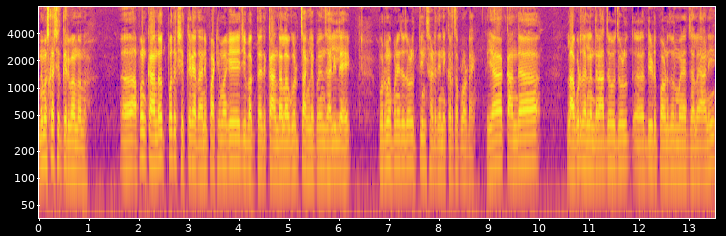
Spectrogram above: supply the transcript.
नमस्कार शेतकरी बांधवांना. आपण कांदा उत्पादक शेतकरी आहात आणि पाठीमागे जी बघताय ते कांदा लागवड चांगल्यापर्यंत झालेली आहे. पूर्णपणे जवळजवळ तीन साडेतीन एकरचा प्लॉट आहे. तर या कांदा लागवड झाल्यानंतर आज जवळजवळ दीड पावणे दोन महिन्यात झाला आहे आणि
